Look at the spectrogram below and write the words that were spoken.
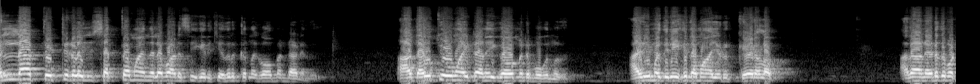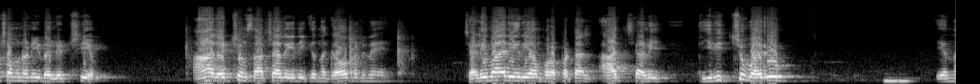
എല്ലാ തെറ്റുകളെയും ശക്തമായ നിലപാട് സ്വീകരിച്ച് എതിർക്കുന്ന ഗവൺമെന്റാണിത് ആ ദൗത്യവുമായിട്ടാണ് ഈ ഗവൺമെന്റ് പോകുന്നത്. അഴിമതിരഹിതമായ ഒരു കേരളം. അതാണ് ഇടതുപക്ഷ മുന്നണിയുടെ ലക്ഷ്യം. ആ ലക്ഷ്യം സാക്ഷാത്കരിക്കുന്ന ഗവൺമെന്റിനെ ചളിവാരി എറിയാൻ പുറപ്പെട്ടാൽ ആ ചളി തിരിച്ചു വരും. എന്ന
